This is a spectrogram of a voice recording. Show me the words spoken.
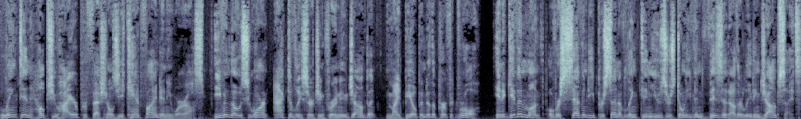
LinkedIn helps you hire professionals you can't find anywhere else, even those who aren't actively searching for a new job but might be open to the perfect role. In a given month, over 70% of LinkedIn users don't even visit other leading job sites.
